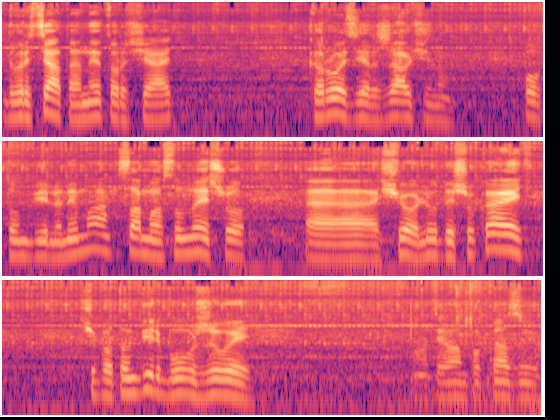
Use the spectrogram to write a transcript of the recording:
дверцята не торчать, корозія ржавчина по автомобілю нема. Саме основне, що, е, що люди шукають, щоб автомобіль був живий. От я вам показую.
